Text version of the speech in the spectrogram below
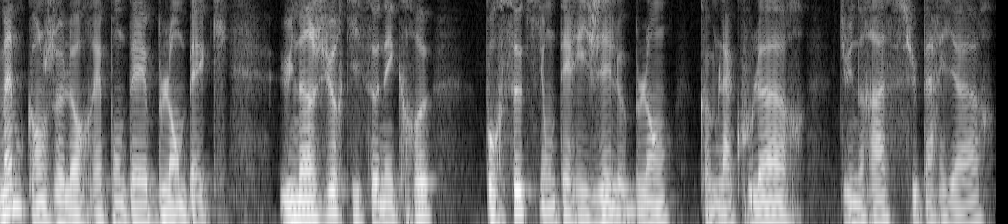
Même quand je leur répondais blanc-bec, une injure qui sonnait creux pour ceux qui ont érigé le blanc comme la couleur d'une race supérieure,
